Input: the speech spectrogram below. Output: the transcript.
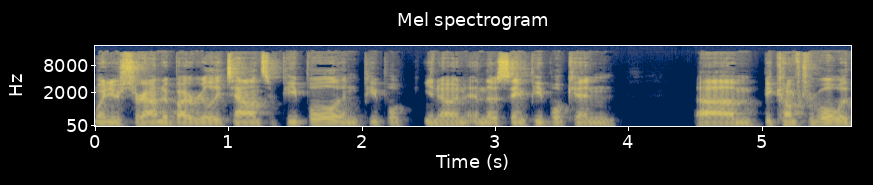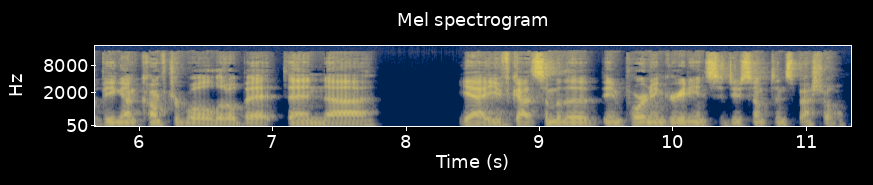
when you're surrounded by really talented people and people, you know, and, and those same people can um, be comfortable with being uncomfortable a little bit, then uh, yeah, you've got some of the important ingredients to do something special.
